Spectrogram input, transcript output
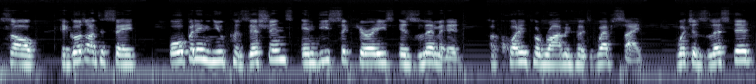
So it goes on to say opening new positions in these securities is limited, according to Robinhood's website, which is listed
